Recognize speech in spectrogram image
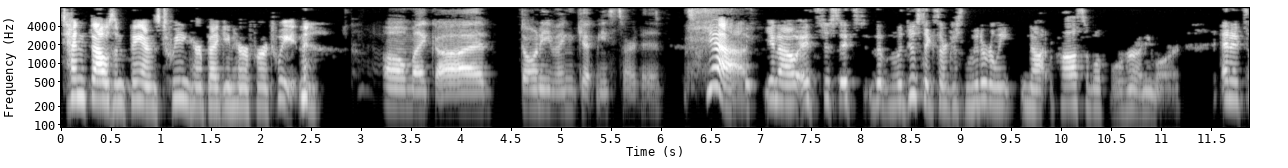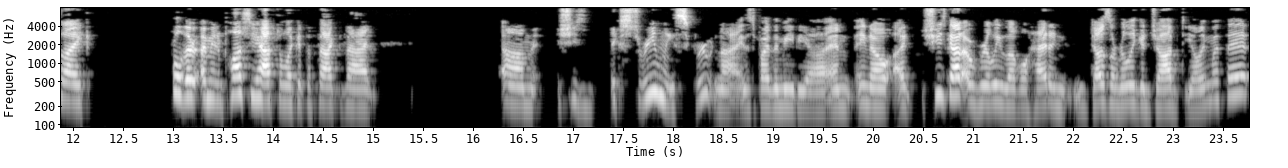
ten thousand fans tweeting her, begging her for a tweet. Oh my god. Don't even get me started. yeah, you know, it's just it's the logistics are just literally not possible for her anymore. And it's like well there I mean plus you have to look at the fact that um she's extremely scrutinized by the media and you know, I, she's got a really level head and does a really good job dealing with it.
